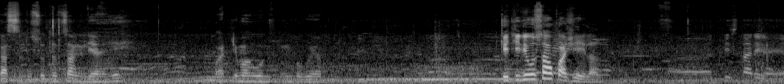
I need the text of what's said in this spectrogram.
कासलं सुद्धा चांगली आहे. पाठीमागून बघूया किती दिवस अवकाश येईल? तीस तारीख आहे.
